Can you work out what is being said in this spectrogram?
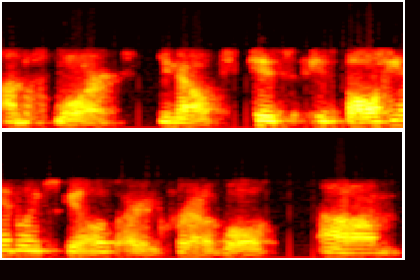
on the floor. You know, his his ball handling skills are incredible. Um,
